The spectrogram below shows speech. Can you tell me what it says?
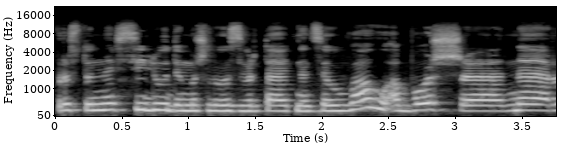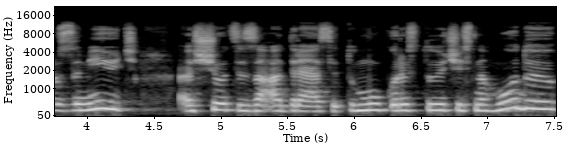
Просто не всі люди, можливо, звертають на це увагу або ж е, не розуміють, е, що це за адреси. Тому, користуючись нагодою,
